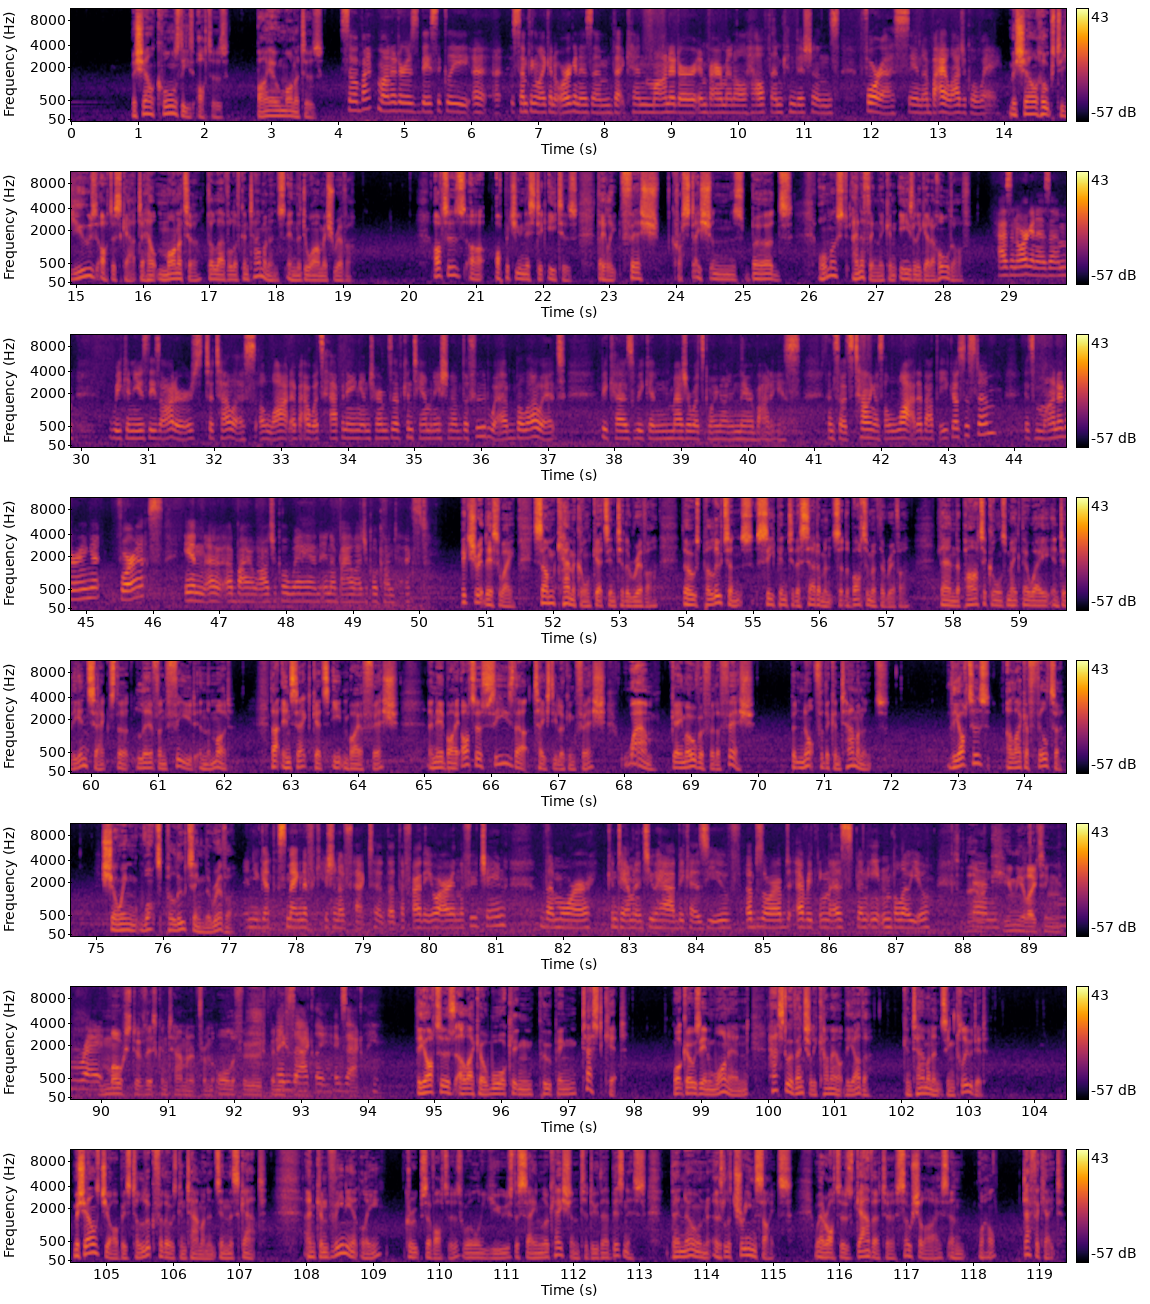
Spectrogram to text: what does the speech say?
Michelle calls these otters biomonitors. So, a biomonitor is basically a, a, something like an organism that can monitor environmental health and conditions for us in a biological way. Michelle hopes to use otter scat to help monitor the level of contaminants in the Duwamish River. Otters are opportunistic eaters. They'll eat fish, crustaceans, birds, almost anything they can easily get a hold of. As an organism, we can use these otters to tell us a lot about what's happening in terms of contamination of the food web below it because we can measure what's going on in their bodies. And so it's telling us a lot about the ecosystem, it's monitoring it for us in a, a biological way and in a biological context. Picture it this way some chemical gets into the river, those pollutants seep into the sediments at the bottom of the river, then the particles make their way into the insects that live and feed in the mud. That insect gets eaten by a fish. A nearby otter sees that tasty looking fish. Wham! Game over for the fish. But not for the contaminants. The otters are like a filter showing what's polluting the river. And you get this magnification effect that the farther you are in the food chain, the more contaminants you have because you've absorbed everything that has been eaten below you. So they're and accumulating right. most of this contaminant from all the food beneath Exactly, them. exactly. The otters are like a walking, pooping test kit. What goes in one end has to eventually come out the other, contaminants included. Michelle's job is to look for those contaminants in the scat, and conveniently, groups of otters will use the same location to do their business. They're known as latrine sites, where otters gather to socialise and, well, defecate.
